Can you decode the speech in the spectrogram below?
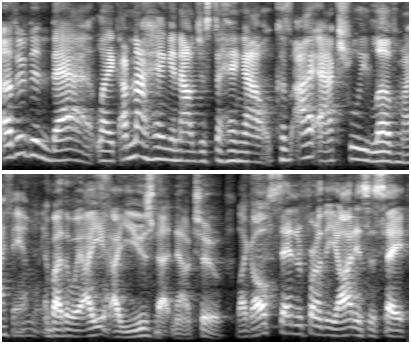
Other than that, like I'm not hanging out just to hang out because I actually love my family. And by the way, I, I use that now too. Like I'll stand in front of the audience and say,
